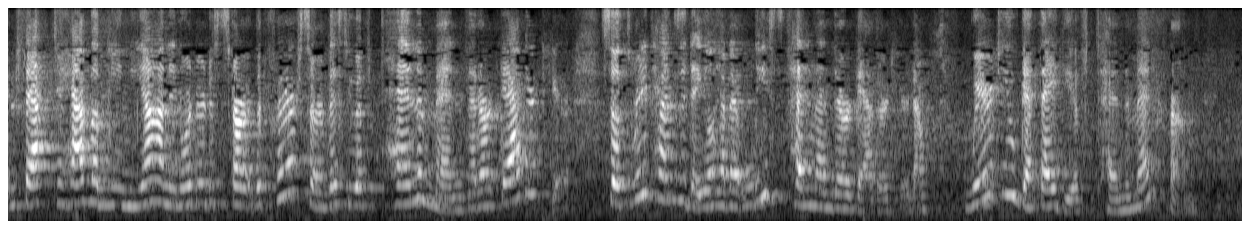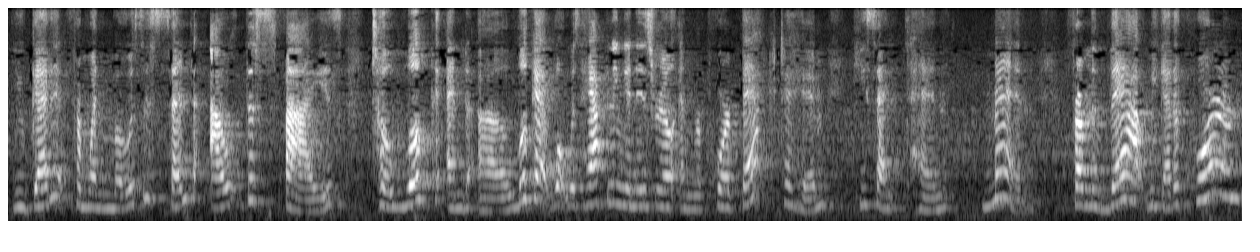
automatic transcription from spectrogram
in fact, to have a minyan, in order to start the prayer service, you have 10 men that are gathered here. So three times a day, you'll have at least 10 men that are gathered here. Now, where do you get the idea of 10 men from? You get it from when Moses sent out the spies to look and uh, look at what was happening in Israel and report back to him. He sent 10 men. From that, we get a quorum.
